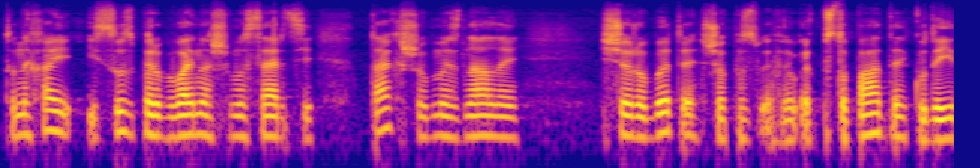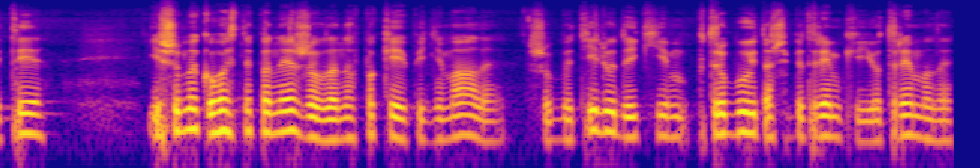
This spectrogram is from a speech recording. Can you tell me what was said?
то нехай Ісус перебуває в нашому серці так, щоб ми знали, що робити, що поступати, куди йти. І щоб ми когось не понижували, навпаки, піднімали, щоб ті люди, які потребують нашої підтримки, її отримали,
